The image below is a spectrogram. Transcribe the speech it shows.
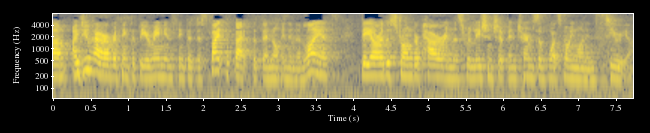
Um, I do, however, think that the Iranians think that despite the fact that they're not in an alliance, they are the stronger power in this relationship in terms of what's going on in Syria.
